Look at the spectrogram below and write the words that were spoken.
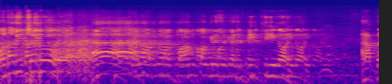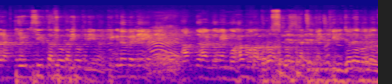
কথা দিচ্ছেন তো? হ্যাঁ আপনারা বাম কংগ্রেসের কাছে বিক্রি নয়। আর আপনারা টিএমসির কাছেও বিক্রি নয়। ঠিক না বেটে? আপনারা নবী মোহাম্মদ রসুলের কাছে বিক্রি জোরে বলেন।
